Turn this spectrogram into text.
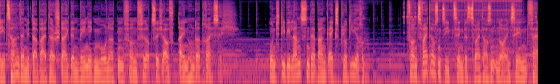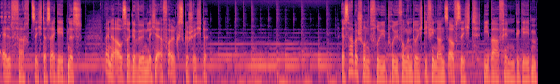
Die Zahl der Mitarbeiter steigt in wenigen Monaten von 40 auf 130. Und die Bilanzen der Bank explodieren. Von 2017 bis 2019 verelfacht sich das Ergebnis eine außergewöhnliche Erfolgsgeschichte. Es habe schon früh Prüfungen durch die Finanzaufsicht, die BaFin, gegeben,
